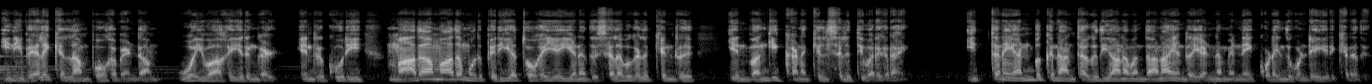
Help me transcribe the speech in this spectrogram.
இனி வேலைக்கெல்லாம் போக வேண்டாம் ஓய்வாக இருங்கள் என்று கூறி மாதா மாதம் ஒரு பெரிய தொகையை எனது செலவுகளுக்கென்று என் வங்கிக் கணக்கில் செலுத்தி வருகிறாய். இத்தனை அன்புக்கு நான் தகுதியானவன் தானா என்ற எண்ணம் என்னை குடைந்து கொண்டே இருக்கிறது.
